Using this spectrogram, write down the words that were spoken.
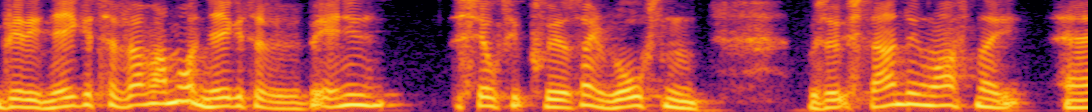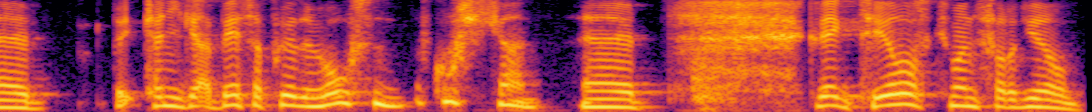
very negative. I'm, I'm not negative about any the Celtic players. I think Ralston was outstanding last night. Uh, but can you get a better player than Ralston? Of course you can. Uh, Greg Taylor's come in for, you know,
